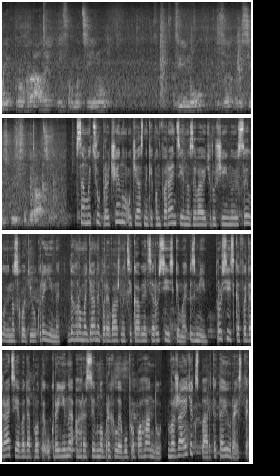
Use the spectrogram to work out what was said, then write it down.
ми програли інформаційну війну з Російською Федерацією. Саме цю причину учасники конференції називають рушійною силою на сході України, де громадяни переважно цікавляться російськими змі. Російська Федерація веде проти України агресивно брехливу пропаганду, вважають експерти та юристи.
